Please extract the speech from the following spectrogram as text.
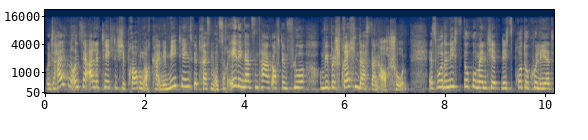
unterhalten uns ja alle täglich, wir brauchen auch keine Meetings, wir treffen uns doch eh den ganzen Tag auf dem Flur und wir besprechen das dann auch schon. Es wurde nichts dokumentiert, nichts protokolliert,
